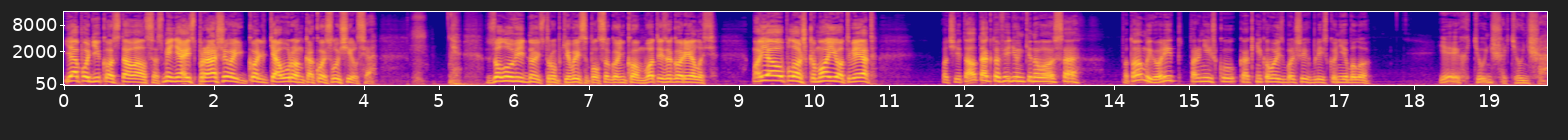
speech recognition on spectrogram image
Я подико оставался. С меня и спрашивай, коль тебя урон какой случился. Золу видно из трубки высыпал с огоньком, вот и загорелось. Моя уплошка, мой ответ. Подсчитал так-то Федюнькиного оса. Потом и говорит парнишку, как никого из больших близко не было. Эх, тюньша, тюньша.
